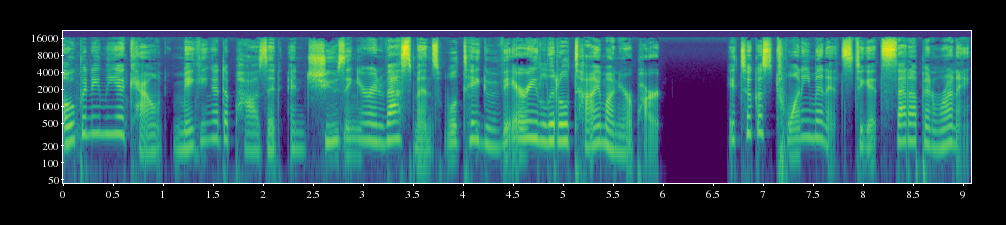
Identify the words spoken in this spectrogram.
Opening the account, making a deposit, and choosing your investments will take very little time on your part. It took us 20 minutes to get set up and running.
